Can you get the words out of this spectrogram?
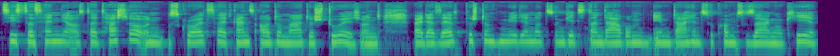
ziehst das Handy aus der Tasche und scrollst halt ganz automatisch durch. Und bei der selbstbestimmten Mediennutzung geht es dann darum, eben dahin zu kommen, zu sagen, okay,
